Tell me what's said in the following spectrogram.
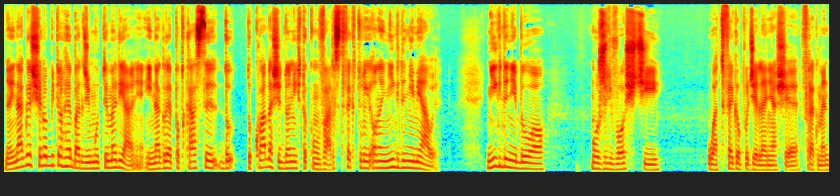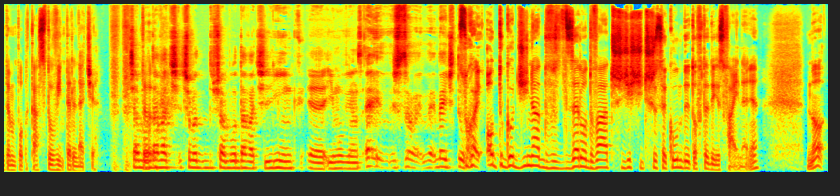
No i nagle się robi trochę bardziej multimedialnie i nagle podcasty, do, dokłada się do nich taką warstwę, której one nigdy nie miały. Nigdy nie było możliwości łatwego podzielenia się fragmentem podcastu w internecie. Trzeba było, dawać, trzeba, trzeba było dawać link yy, i mówiąc, ej, wejdź tu. Słuchaj, od godzina 02.33 sekundy to wtedy jest fajne, nie? No,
